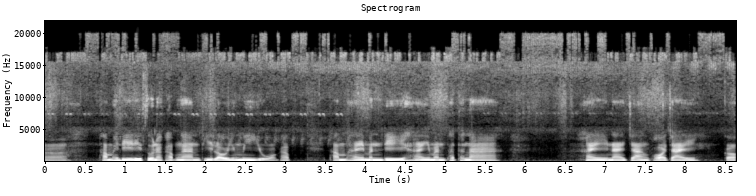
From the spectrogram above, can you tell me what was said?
ออทำให้ดีที่สุดนะครับ งานที่เรายังมีอยู่ครับทำให้มันดีให้มันพัฒนา ให้นายจ้างพอใจก็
